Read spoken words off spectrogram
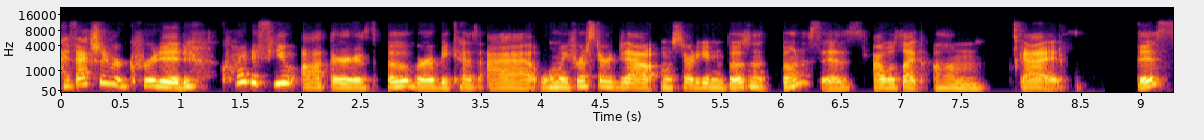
I've actually recruited quite a few authors over because I, when we first started out and we started getting bonuses, I was like, um, guys, this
